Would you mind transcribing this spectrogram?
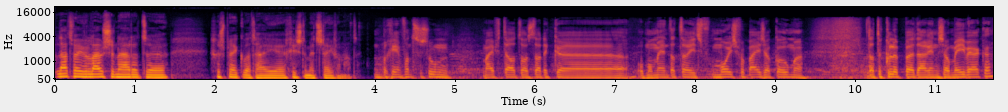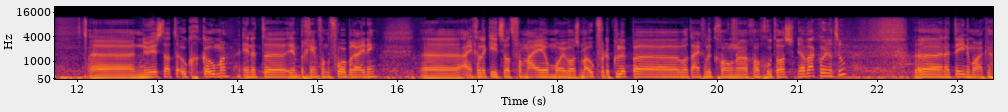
laten we even luisteren naar het eh, gesprek wat hij eh, gisteren met Stefan had. het begin van het seizoen mij verteld was dat ik eh, op het moment dat er iets moois voorbij zou komen, dat de club eh, daarin zou meewerken. Eh, nu is dat ook gekomen in het, in het begin van de voorbereiding. Eigenlijk iets wat voor mij heel mooi was, maar ook voor de club wat eigenlijk gewoon, gewoon goed was. Ja, waar kon je naartoe? Naar Denemarken.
